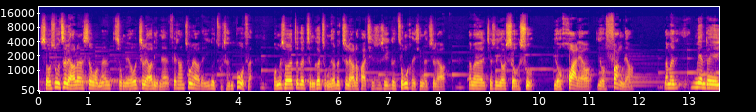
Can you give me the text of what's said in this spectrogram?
手术治疗呢是我们肿瘤治疗里面非常重要的一个组成部分。我们说这个整个肿瘤的治疗的话，其实是一个综合性的治疗。那么就是有手术、有化疗、有放疗。那么面对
